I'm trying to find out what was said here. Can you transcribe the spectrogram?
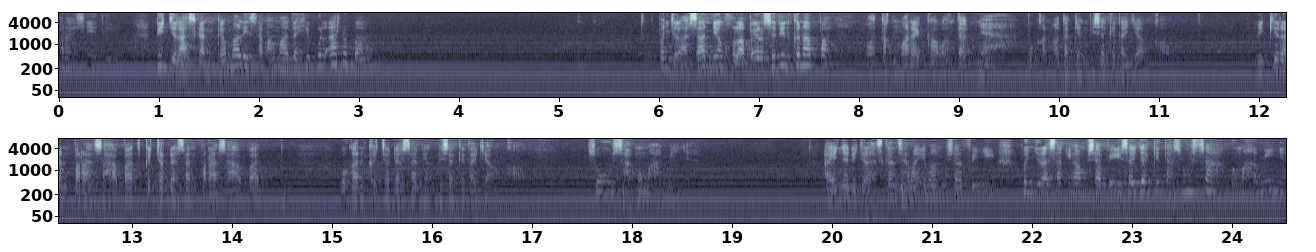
Rasyidin dijelaskan kembali sama Madhahibul Arba. Penjelasan yang Khulafair Rasyidin kenapa? Otak mereka otaknya bukan otak yang bisa kita jangkau. Pikiran para sahabat kecerdasan para sahabat bukan kecerdasan yang bisa kita jangkau. Susah memahaminya. Akhirnya dijelaskan sama Imam Syafi'i. Penjelasan Imam Syafi'i saja kita susah memahaminya.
